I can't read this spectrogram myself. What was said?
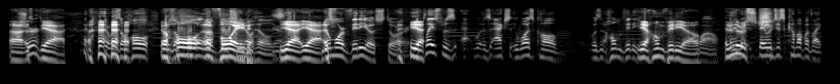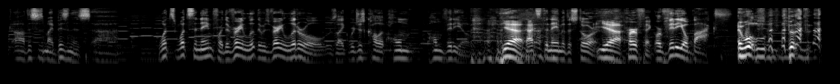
Uh, Sure. Yeah, There was a whole a there was whole a in void. Chino Hills. Yeah, yeah. No It's- more video store. Yeah. The place was was actually it was called wasn't it home video. Yeah, home video. Wow. And then they, there was they would just come up with like, oh, this is my business. Uh, what's what's the name for it? They're very li- it was very literal. It was like we're just call it home home video. yeah. That's the name of the store. Yeah. perfect. Or video box. And well, the, the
